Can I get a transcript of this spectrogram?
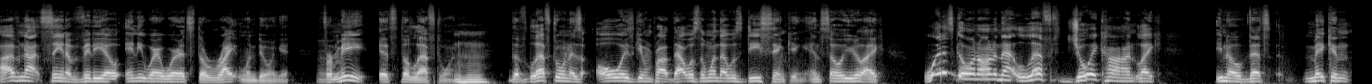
I've not seen a video anywhere where it's the right one doing it. For me, it's the left one. The left one is always giving problem. That was the one that was desyncing. And so you're like, what is going on in that left Joy-Con? Like, you know, that's making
